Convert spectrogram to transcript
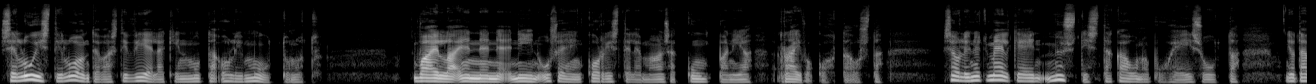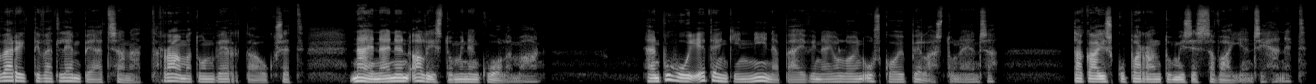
Se luisti luontevasti vieläkin, mutta oli muuttunut. Vailla ennen niin usein koristelemaansa kumppania raivokohtausta. Se oli nyt melkein mystistä kaunopuheisuutta, jota värittivät lempeät sanat, raamatun vertaukset, näennäinen alistuminen kuolemaan. Hän puhui etenkin niinä päivinä, jolloin uskoi pelastuneensa. Takaisku parantumisessa vaiensi hänet.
